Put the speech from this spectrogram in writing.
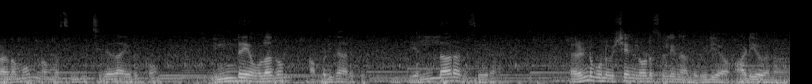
கணமும் நம்ம சிந்திச்சுட்டே தான் இருக்கோம். இன்றைய உலகம் அப்படி தான் இருக்குது எல்லோரும் அதை செய்கிறாங்க ரெண்டு மூணு விஷயங்களோட சொல்லி நான் அந்த வீடியோ ஆடியோவை நான்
